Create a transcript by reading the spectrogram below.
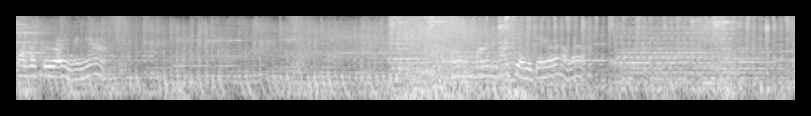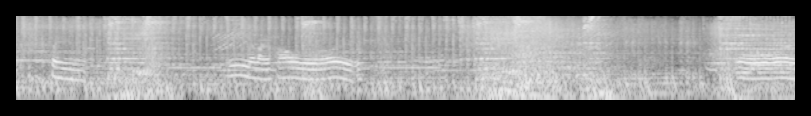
เราจะเกลืออีกไหมเนี่ยเอามาหน้าเขียวหรือเจก็ได้ถามแรกเซ็งอะ ไม่มีอะไรเข้าเลยโอ้ย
